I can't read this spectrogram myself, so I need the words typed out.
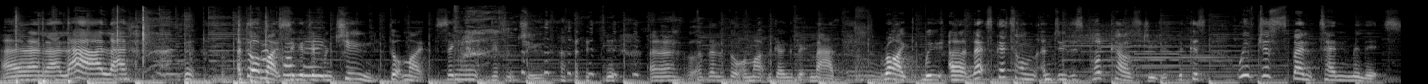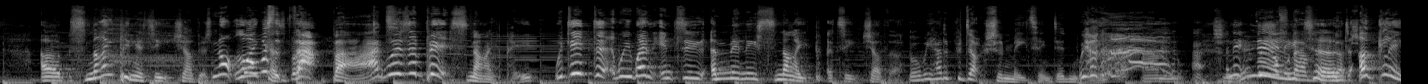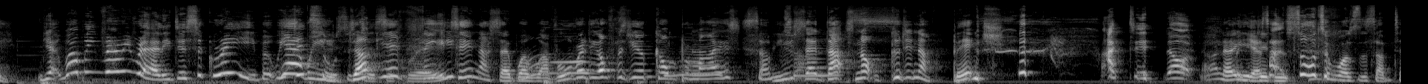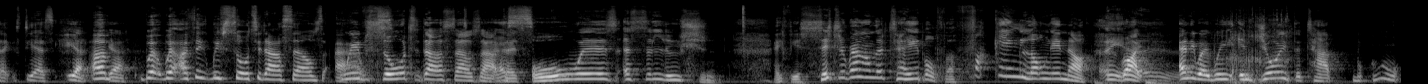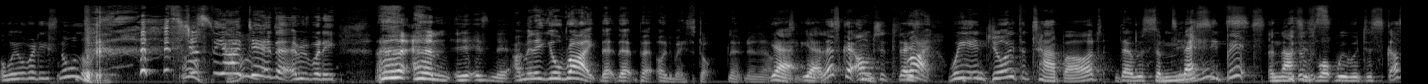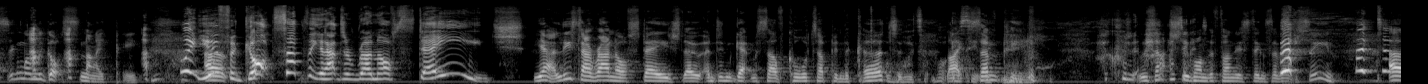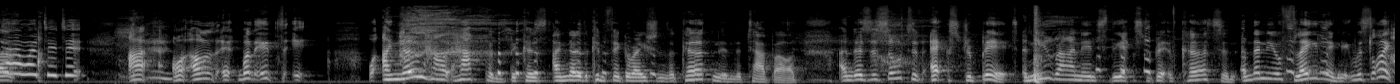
La la la la. I thought I might sing a different tune. I thought I might sing a different tune. and then I thought I might be going a bit mad. Right, we uh, let's get on and do this podcast, Judith, because we've just spent ten minutes um, sniping at each other. It's not like it wasn't us, that bad. It was a bit snipey. We did. The, we went into a mini snipe at each other, Well, we had a production meeting, didn't we? um, actually, and it nearly turned ugly. Yeah, well, we very rarely disagree, but we Yeah, did well, you sort of dug your feet in. I said, well, I've already offered you a compromise. You said that's not good enough, bitch. I did not. I know you yes, didn't. that sort of was the subtext. Yes. Yeah, Um, yeah. But I think we've sorted ourselves out. We've sorted ourselves out. Yes. There's always a solution. If you sit around the table for fucking long enough. Right. Anyway, we enjoyed the tab. Oh, are we already snoring? It's just the oh, idea that everybody, um, isn't it? I mean, you're right. That, that but anyway, stop. No, no, no. Yeah, yeah. Let's get on hmm. to today. Right. We enjoyed the tabard. There was some messy bits, and that is what we were discussing when we got snipey. Well, you Uh, forgot something and had to run off stage. Yeah, at least I ran off stage though and didn't get myself caught up in the curtain Oh, like some people. I could. It was actually one of the funniest things I've ever seen. I don't uh, know how I did it. I, hon- honestly, well, it's. It, well, I know how it happened because I know the configuration of the curtain in the tabard, and there's a sort of extra bit, and you ran into the extra bit of curtain, and then you were flailing. It was like,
